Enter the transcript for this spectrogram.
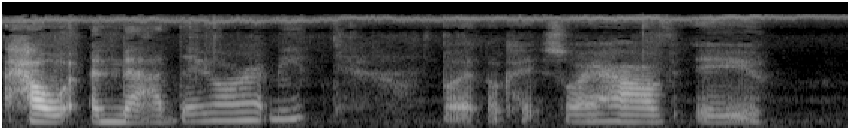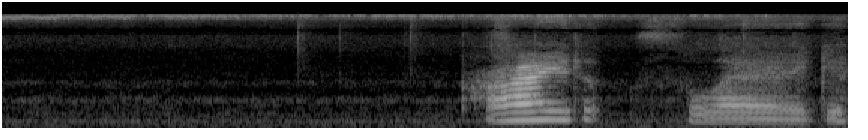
how mad they are at me. But, okay, so I have a pride flag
